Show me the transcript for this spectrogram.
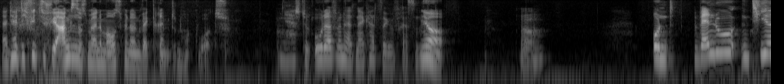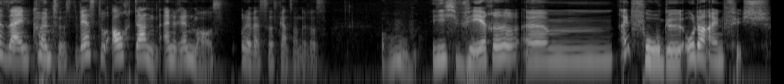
Dann hätte ich viel zu viel Angst, dass meine Maus mir dann wegrennt in Hogwarts. Ja, stimmt. Oder von halt einer Katze gefressen. wird. Ja. Ja. Und wenn du ein Tier sein könntest, wärst du auch dann eine Rennmaus? Oder wärst du was ganz anderes? Oh, ich wäre ähm, ein Vogel oder ein Fisch.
